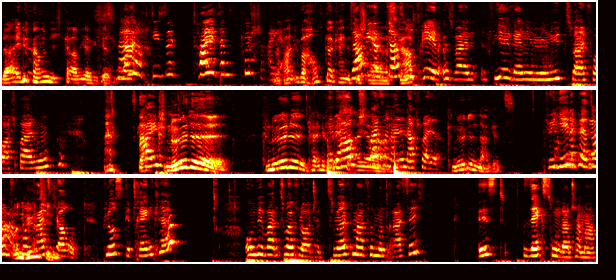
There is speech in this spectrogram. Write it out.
nein, wir haben nicht Kaviar gegessen. Das waren doch diese teuren Da Fischeier. waren überhaupt gar keine Darf Fischeier. ihr Es das gab, nicht drehen? Es war ein Viergänge-Menü, zwei Vorspeisen. es gab ein- Knödel. Knödel, keine Eine Hauptspeise und Fischeier. eine Nachspeise. Knödel-Nuggets. Für jede Person Und 35 Hühnchen. Euro. Plus Getränke. Und wir waren 12 Leute. 12 mal 35 ist 600 schon mal.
